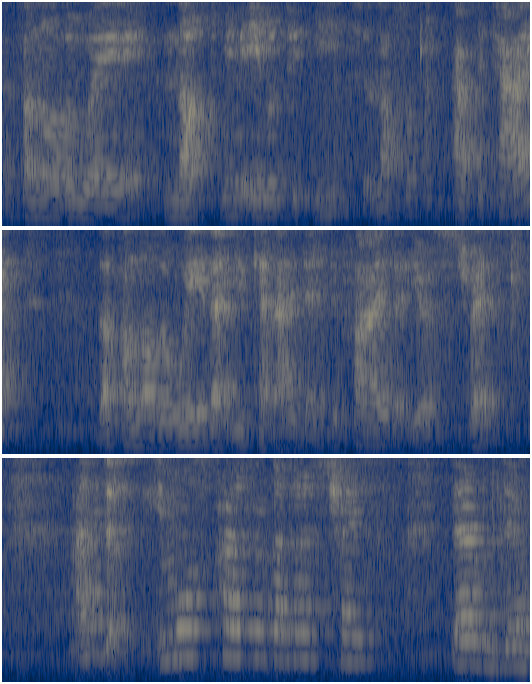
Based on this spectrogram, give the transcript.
that's another way. Not being able to eat, loss of appetite. That's another way that you can identify that you're stressed. And most persons that are stressed, they're, they're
